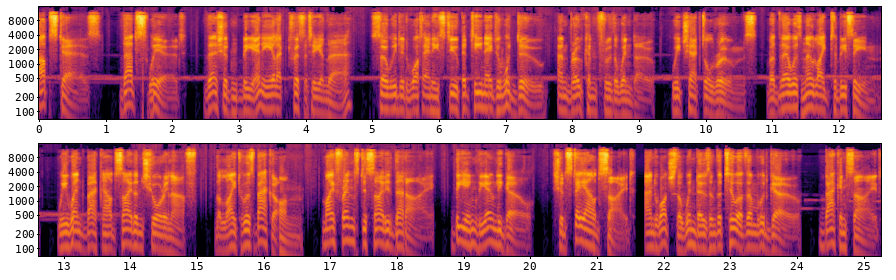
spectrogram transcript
Upstairs. That's weird. There shouldn't be any electricity in there. So we did what any stupid teenager would do, and broken through the window. We checked all rooms, but there was no light to be seen. We went back outside and sure enough, the light was back on. My friends decided that I, being the only girl, should stay outside and watch the windows and the two of them would go back inside.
